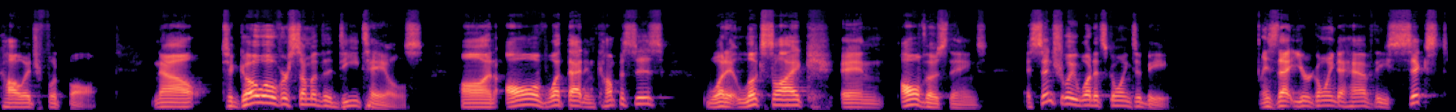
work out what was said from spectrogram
college football. Now, to go over some of the details on all of what that encompasses, what it looks like, and all of those things. Essentially, what it's going to be is that you're going to have the sixth,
